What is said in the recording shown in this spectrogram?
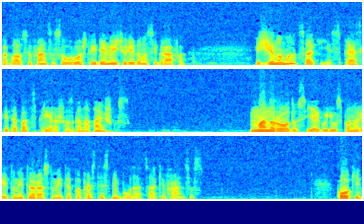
paklausė Francas savo ruoštą įdėmiai žiūrėdamas į grafą. Žinoma, atsakė jis, spręskite pats, prierašas gana aiškus. Man rodos, jeigu jūs panorėtumėte, rastumėte paprastesnį būdą, atsakė Francas. Kokį?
